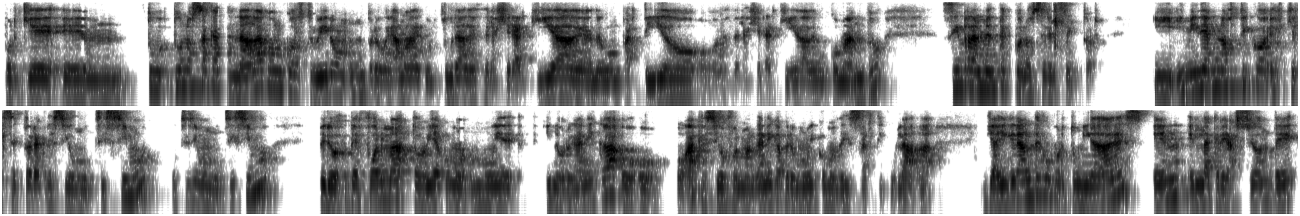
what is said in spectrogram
Porque em, tú, tú, no sacas nada con construir un, programa de cultura desde la jerarquía de, un partido o desde la jerarquía de un comando, sin realmente conocer el sector. Y mi diagnóstico es que el sector ha crecido muchísimo, muchísimo, muchísimo, pero de forma todavía como muy inorgánica o, ha crecido de forma orgánica, pero muy como desarticulada. Y hay grandes oportunidades en, la creación de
